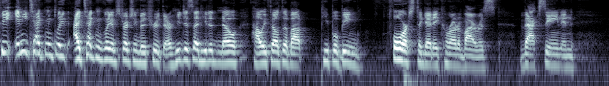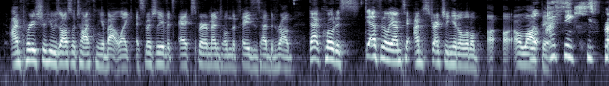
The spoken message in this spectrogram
he and he technically, I technically am stretching the truth there. He just said he didn't know how he felt about people being forced to get a coronavirus vaccine, and I'm pretty sure he was also talking about like, especially if it's experimental and the phases have been robbed. That quote is definitely I'm t- I'm stretching it a little a, a- a lot well, there. I think he's pro-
